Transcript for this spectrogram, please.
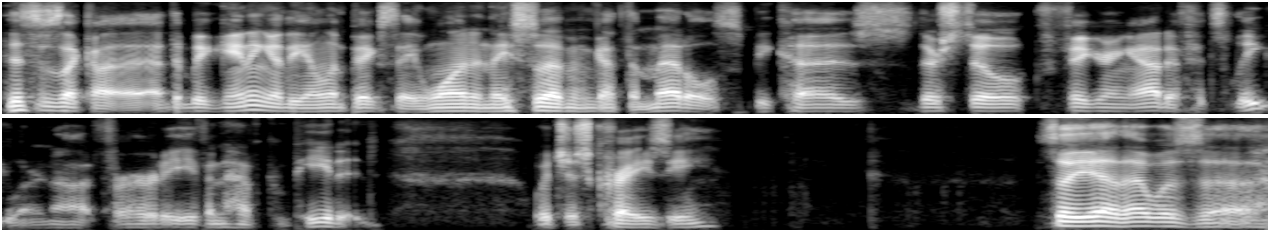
this is like a, at the beginning of the Olympics they won and they still haven't got the medals because they're still figuring out if it's legal or not for her to even have competed, which is crazy. So yeah, that was uh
